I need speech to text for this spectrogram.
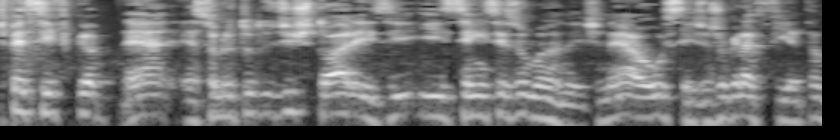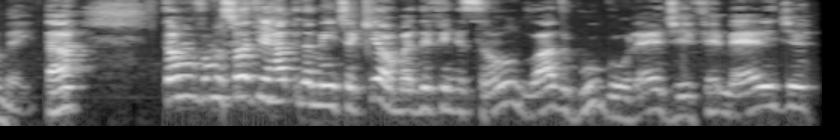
específica, né, é sobretudo de histórias e, e, ciências humanas, né, ou seja, geografia também, tá? Então vamos só ver rapidamente aqui, ó, uma definição lá do Google, né, de efeméride.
